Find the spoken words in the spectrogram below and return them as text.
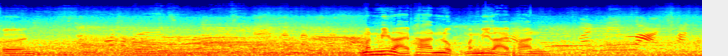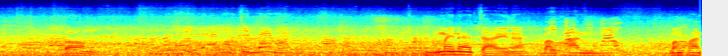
เฟิร์นก็ทำไมสีแดงกันแบบนั้นล่ะมันมีหลายพันลูก มันมีหลายพัน มันมีหลายพันเลยต้อง มันสีแดงมันกินได้ไหมไม่แน่ใจนะ บางพันได้บางพัน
